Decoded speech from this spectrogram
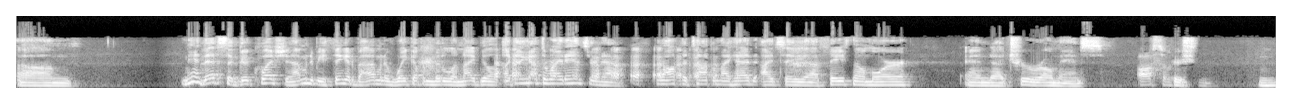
Um, man, that's a good question. I'm going to be thinking about. It. I'm going to wake up in the middle of the night, be like, like I got the right answer now. And off the top of my head, I'd say uh, Faith No More and uh, True Romance. Awesome. For sure. Mm-hmm.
